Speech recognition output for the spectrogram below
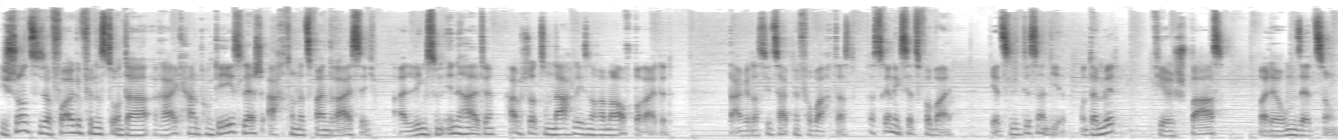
Die Shownotes dieser Folge findest du unter reikane.de slash 832. Alle Links und Inhalte habe ich dort zum Nachlesen noch einmal aufbereitet. Danke, dass du die Zeit mit verbracht hast. Das Training ist jetzt vorbei. Jetzt liegt es an dir. Und damit viel Spaß bei der Umsetzung.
